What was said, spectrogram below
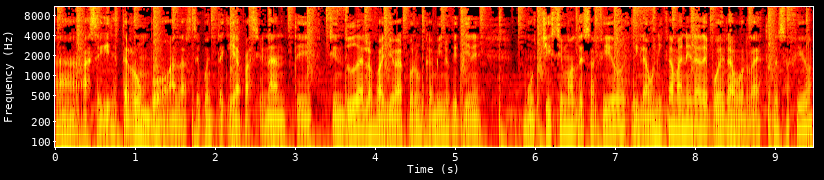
a, seguir este rumbo, a darse cuenta que es apasionante. Sin duda los va a llevar por un camino que tiene muchísimos desafíos y la única manera de poder abordar estos desafíos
